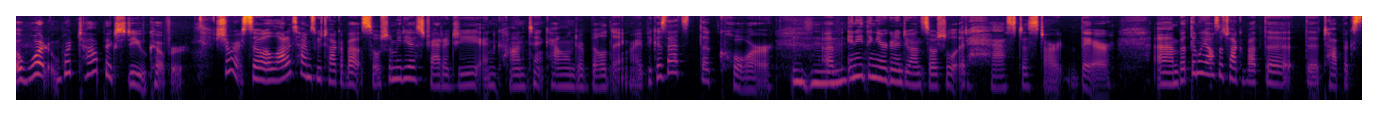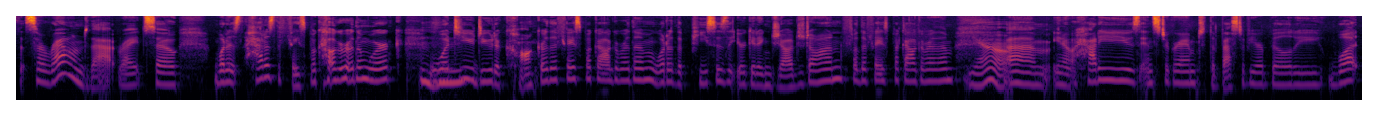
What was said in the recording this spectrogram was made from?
Uh, what what topics do you cover? Sure. So a lot of times we talk about social media strategy and content calendar building, right? Because that's the core mm-hmm. of anything you're going to do on social. It has to start there. Um, but then we also talk about the the topics that surround that, right? So what is how does the Facebook algorithm work? Mm-hmm. What do you do to conquer the Facebook algorithm? What are the pieces that you're getting judged on for the Facebook algorithm? Yeah. Um, you know, how do you use Instagram to the best of your ability. What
